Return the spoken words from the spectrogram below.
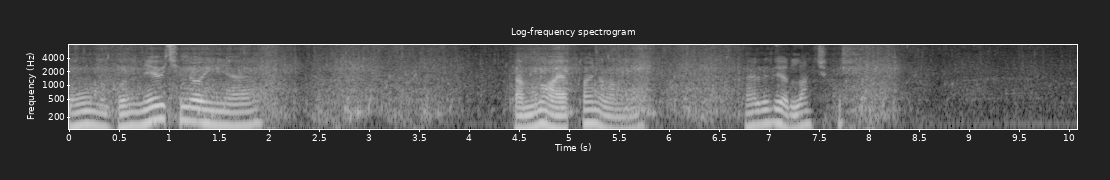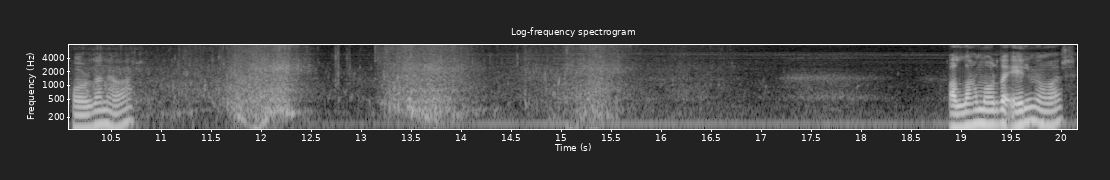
Oğlum bu ne biçim bir oyun ya? Ben bunu ayakta oynamam ya. Nerede diyor lan çıkış? Orada ne var? Allah'ım orada el mi var?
